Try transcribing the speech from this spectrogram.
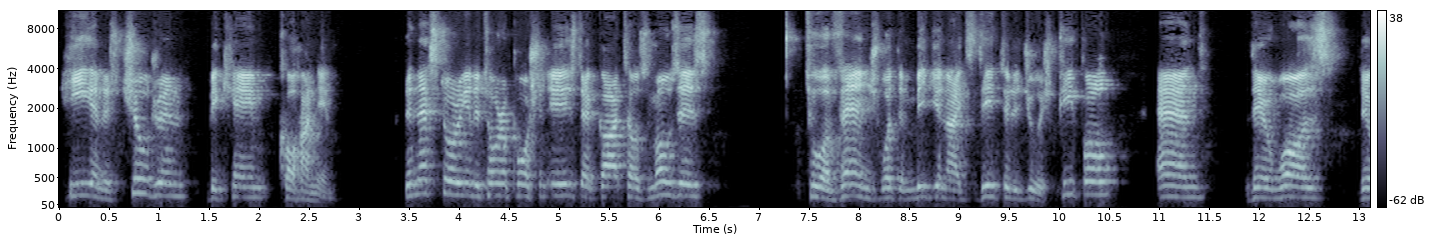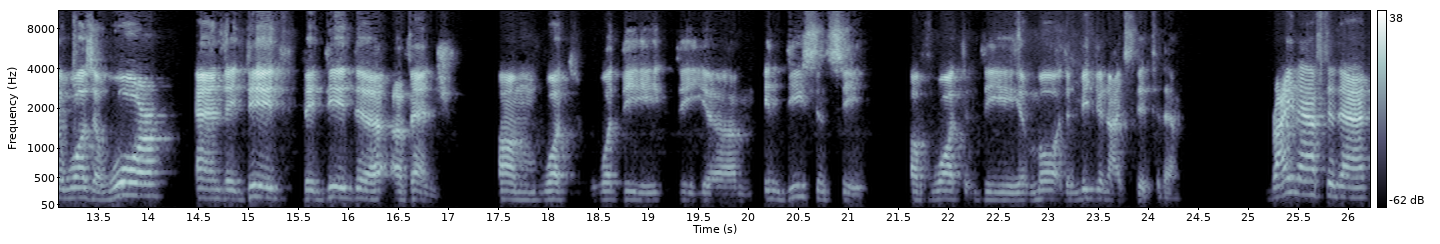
he and his children became Kohanim. The next story in the Torah portion is that God tells Moses to avenge what the Midianites did to the Jewish people, and there was there was a war, and they did they did uh, avenge um, what what the the um, indecency of what the, the Midianites did to them. Right after that,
